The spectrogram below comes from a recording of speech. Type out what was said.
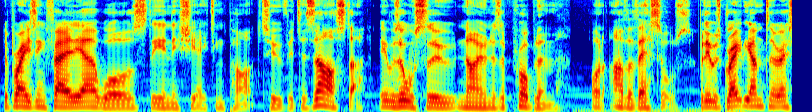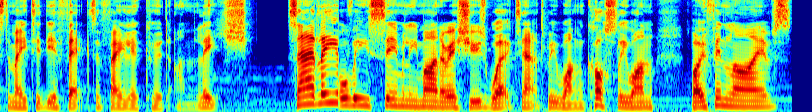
The brazing failure was the initiating part to the disaster. It was also known as a problem on other vessels, but it was greatly underestimated the effect a failure could unleash. Sadly, all these seemingly minor issues worked out to be one costly one, both in lives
